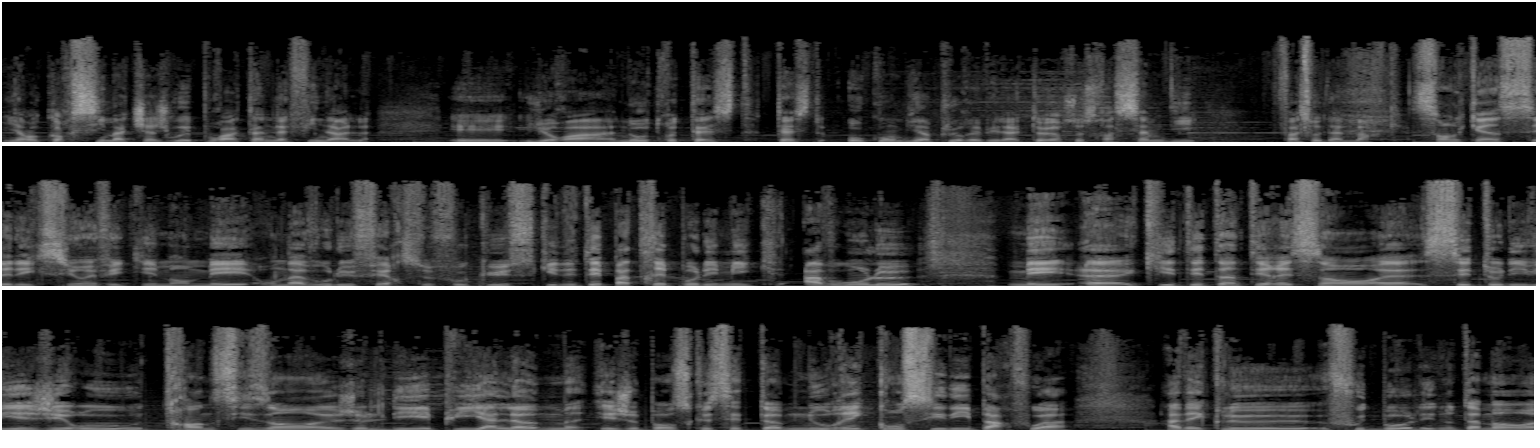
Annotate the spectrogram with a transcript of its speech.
il y a encore 6 matchs à jouer pour atteindre la finale. Et il y aura un autre test, test ô combien plus révélateur, ce sera samedi face au Danemark. 115 sélections, effectivement. Mais on a voulu faire ce focus qui n'était pas très polémique, avouons-le, mais euh, qui était intéressant. Euh, c'est Olivier Giroud, 36 ans, euh, je le dis. Et puis il y a l'homme, et je pense que cet homme nous réconcilie parfois avec le football, et notamment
